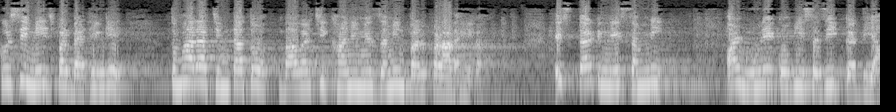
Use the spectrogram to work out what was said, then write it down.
कुर्सी मेज पर बैठेंगे। तुम्हारा चिमटा तो बावर्ची खाने में ज़मीन पर पड़ा रहेगा। इस तर्क ने सम्मी और नूरे को भी सजीव कर दिया।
